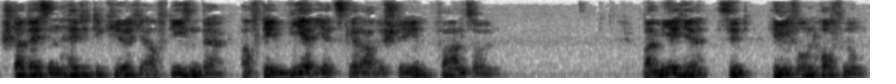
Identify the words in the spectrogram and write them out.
Stattdessen hätte die Kirche auf diesen Berg, auf dem wir jetzt gerade stehen, fahren sollen. Bei mir hier sind Hilfe und Hoffnung,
